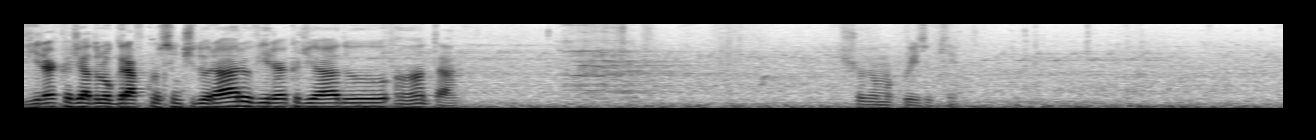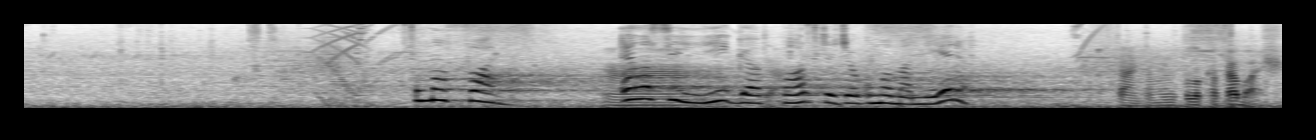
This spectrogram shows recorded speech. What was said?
Virar cadeado holográfico no sentido horário, virar cadeado... Ah, tá. Deixa eu ver uma coisa aqui. Uma forma. Ela se liga à tá. porta de alguma maneira? Tá, então vamos colocar pra baixo.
